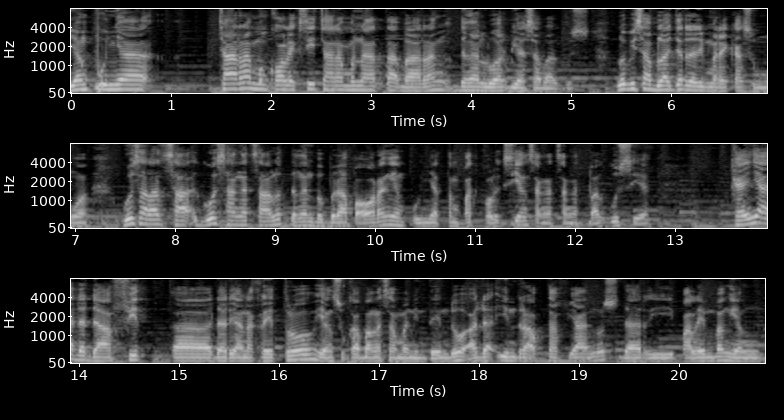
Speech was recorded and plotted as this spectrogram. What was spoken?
yang punya cara mengkoleksi, cara menata barang dengan luar biasa bagus. Lo bisa belajar dari mereka semua. Gue salah, sa, gue sangat salut dengan beberapa orang yang punya tempat koleksi yang sangat-sangat bagus ya. Kayaknya ada David uh, dari anak retro yang suka banget sama Nintendo. Ada Indra Octavianus dari Palembang yang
